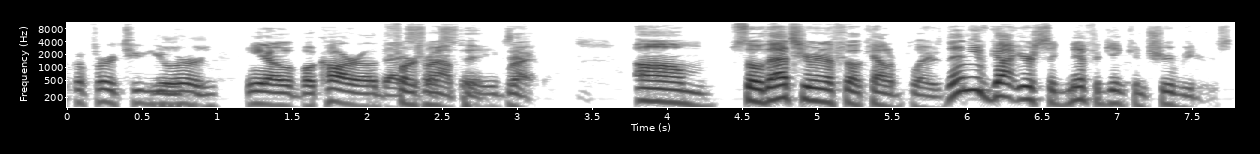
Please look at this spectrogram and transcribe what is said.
Okafor, to your, Mhm. you know, Vaccaro. That's First round pick, right. Exactly. Um, so that's your NFL caliber players. Then you've got your significant contributors.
